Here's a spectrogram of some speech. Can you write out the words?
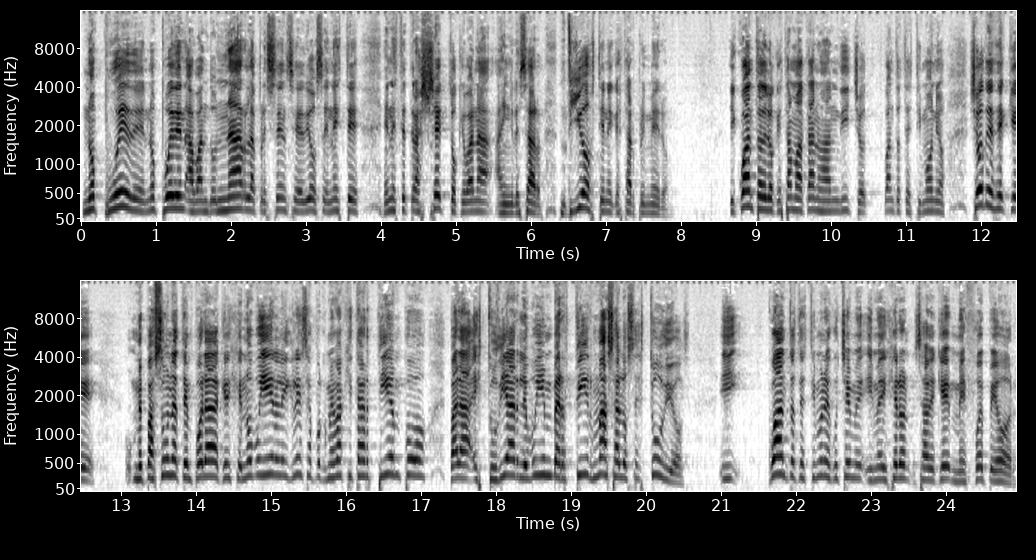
no pueden, no pueden abandonar la presencia de Dios en este, en este trayecto que van a, a ingresar. Dios tiene que estar primero. ¿Y cuántos de los que estamos acá nos han dicho, cuántos testimonios? Yo desde que me pasó una temporada que dije, no voy a ir a la iglesia porque me va a quitar tiempo para estudiar, le voy a invertir más a los estudios. Y ¿Cuántos testimonios escuché y me dijeron, ¿sabe qué? Me fue peor.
